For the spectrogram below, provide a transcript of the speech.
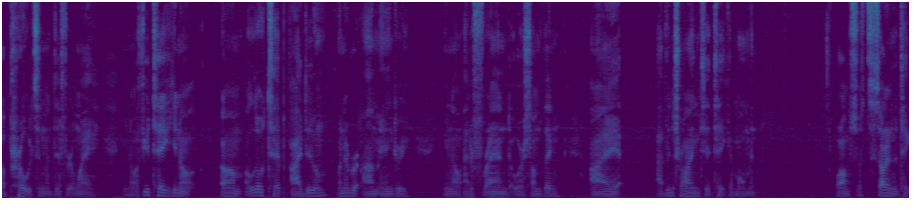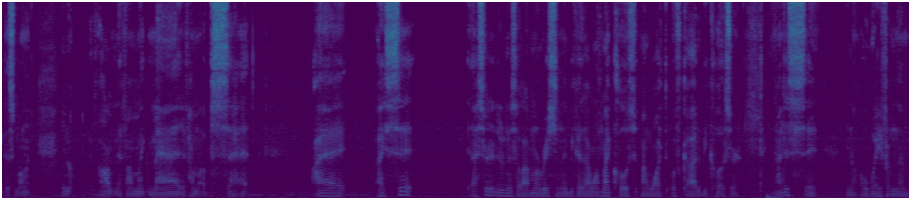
approached in a different way. You know, if you take, you know, um, a little tip I do whenever I'm angry, you know, at a friend or something, I I've been trying to take a moment well, I'm starting to take this moment. You know, if I'm if I'm like mad, if I'm upset, I I sit. I started doing this a lot more recently because I want my closer my walk with God to be closer, and I just sit, you know, away from them,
